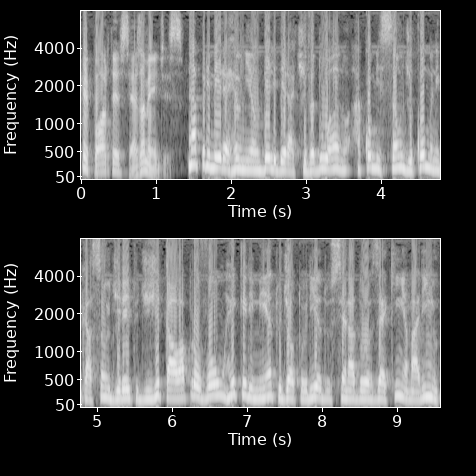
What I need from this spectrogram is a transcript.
Repórter César Mendes. Na primeira reunião deliberativa do ano, a Comissão de Comunicação e Direito Digital aprovou um requerimento de autoria do senador Zequinha Marinho,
